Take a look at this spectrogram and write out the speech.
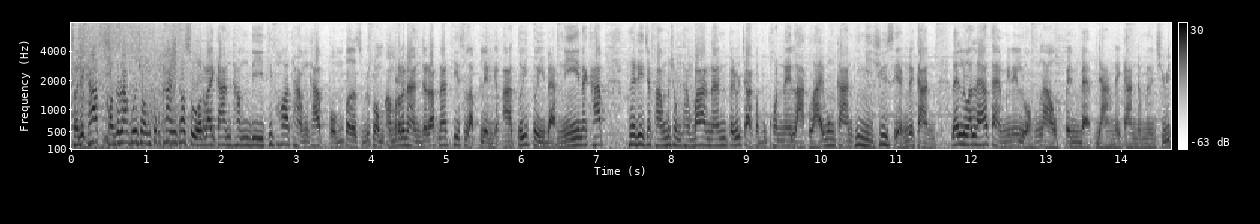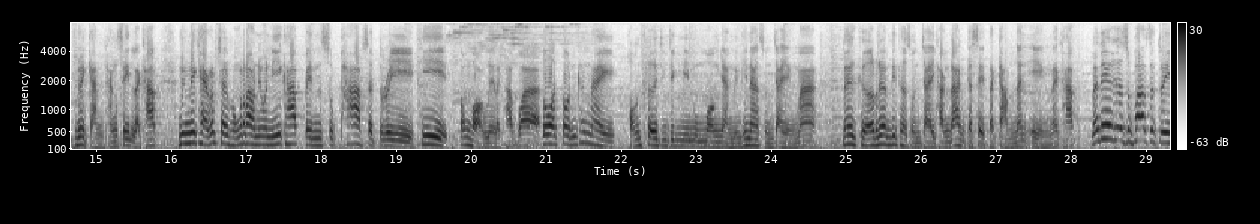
สวัสดีครับ ขอต้อนรับคุณผู้ชมทุกท่านเข้าสู่รายการทำดีที่พ่อทำครับ ผมเปิดสุวิกรมอมรนันจะรับหน้าที่สลับเปลี่ยนกับอาตุ้ยตุยแบบนี้นะครับ เพื่อที่จะพาคุณผู้ชมทางบ้านนั้น ไปรู้จักกับบุคคลในหลากหลายวงการที่มีชื่อเสียงด้วยกัน และล้วนแล้วแต่มีในหลวงของเราเป็นแบบอย่างในการดำเนินชีวิตด้วยกันทั้งสิ้นแหละครับหนึ่งในแขกรับเชิญของเราในวันนี้ครับเป็นสุภาพสตรีที่ต้องบอกเลยแหละครับ ว่าตัวตนข้างในของเธอจริง ๆ มีมุมมองอย่างหนึ่งที่น่าสนใจอย่างมาก นั่นก็คือเรื่องที่เธอสนใจทางด้านเกษตรกรรมนั่นเองนะครับ และนี่ก็คือสุภาพสตรี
